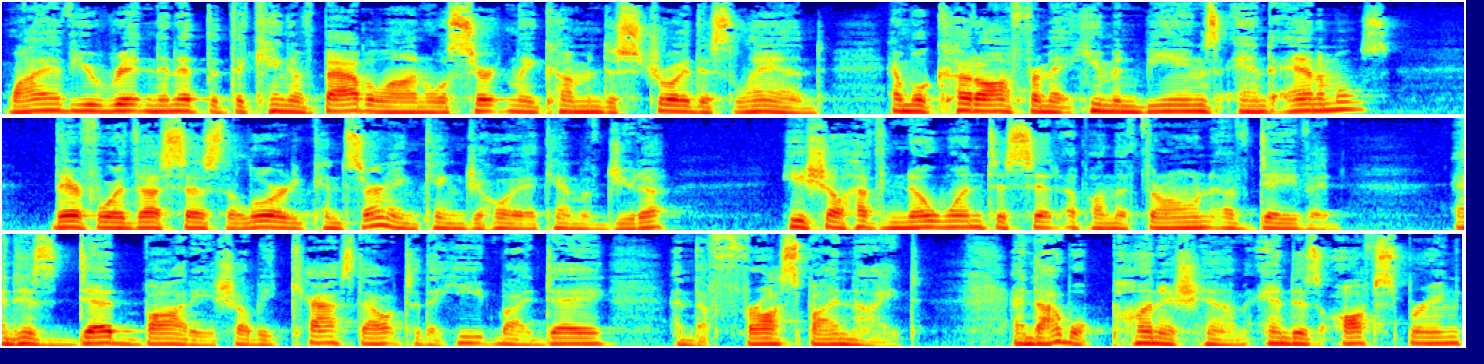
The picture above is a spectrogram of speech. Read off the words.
Why have you written in it that the king of Babylon will certainly come and destroy this land, and will cut off from it human beings and animals? Therefore, thus says the Lord concerning King Jehoiakim of Judah, He shall have no one to sit upon the throne of David, and his dead body shall be cast out to the heat by day and the frost by night and I will punish him and his offspring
